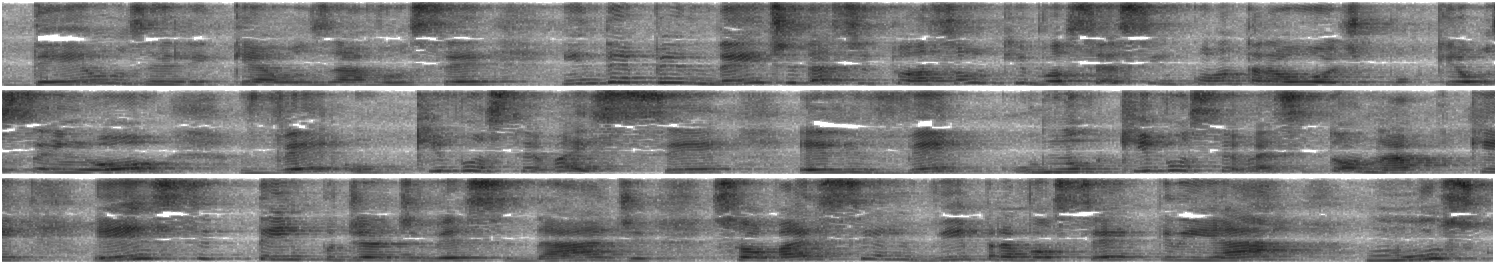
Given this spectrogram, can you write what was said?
Deus ele quer usar você independente da situação que você se encontra hoje, porque o Senhor vê o que você vai ser, ele vê no que você vai se tornar, porque esse tempo de adversidade só vai servir para você criar músculos,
